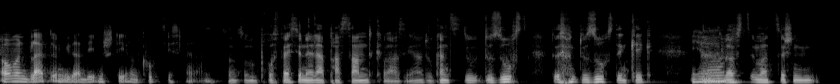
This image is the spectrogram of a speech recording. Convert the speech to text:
aber man bleibt irgendwie daneben stehen und guckt sich es halt an. So, so, ein professioneller Passant quasi, ja. Du kannst, du, du suchst, du, du suchst den Kick. Ja. Du läufst immer zwischen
